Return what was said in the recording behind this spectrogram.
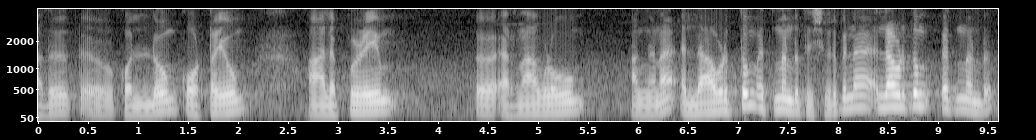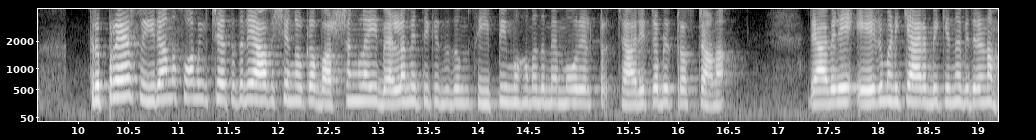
അത് കൊല്ലവും കോട്ടയവും ആലപ്പുഴയും എറണാകുളവും അങ്ങനെ എല്ലായിടത്തും എത്തുന്നുണ്ട്. തൃശ്ശൂർ പിന്നെ എല്ലായിടത്തും എത്തുന്നുണ്ട്. തൃപ്രയാർ ശ്രീരാമസ്വാമി ക്ഷേത്രത്തിലെ ആവശ്യങ്ങൾക്ക് വർഷങ്ങളായി വെള്ളം എത്തിക്കുന്നതും C P Muhammad memorial charitable ട്രസ്റ്റാണ്. രാവിലെ ഏഴ് മണിക്ക് ആരംഭിക്കുന്ന വിതരണം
